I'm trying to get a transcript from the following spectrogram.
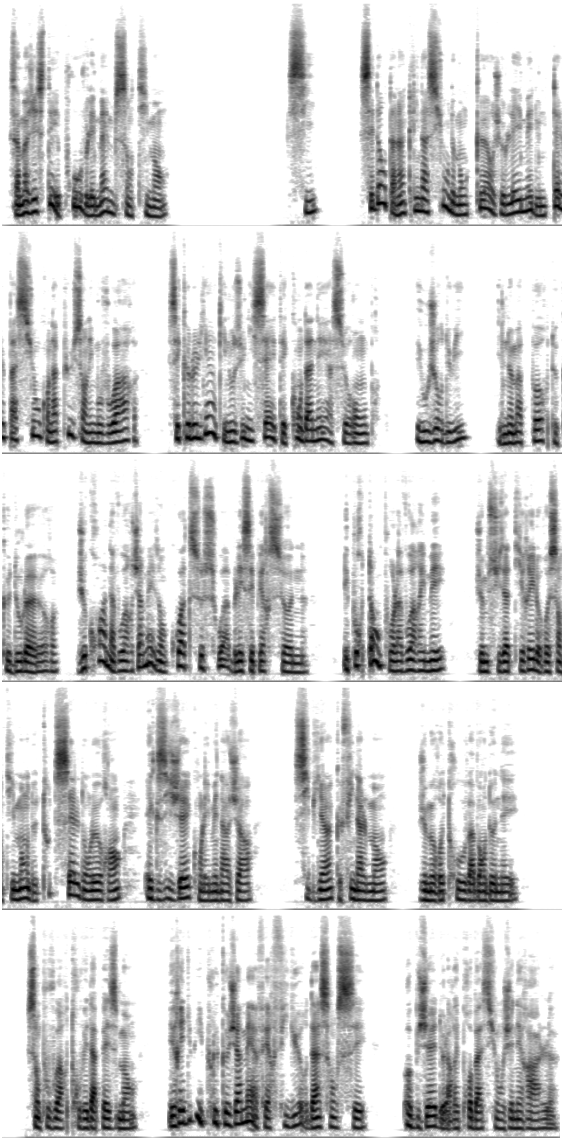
Sa Majesté éprouve les mêmes sentiments. Si, cédant à l'inclination de mon cœur, je l'aimais d'une telle passion qu'on a pu s'en émouvoir, c'est que le lien qui nous unissait était condamné à se rompre, et aujourd'hui, il ne m'apporte que douleur. Je crois n'avoir jamais en quoi que ce soit blessé personne, et pourtant pour l'avoir aimé, je me suis attiré le ressentiment de toutes celles dont le rang exigeait qu'on les ménageât, si bien que finalement je me retrouve abandonné, sans pouvoir trouver d'apaisement, et réduit plus que jamais à faire figure d'insensé, objet de la réprobation générale.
